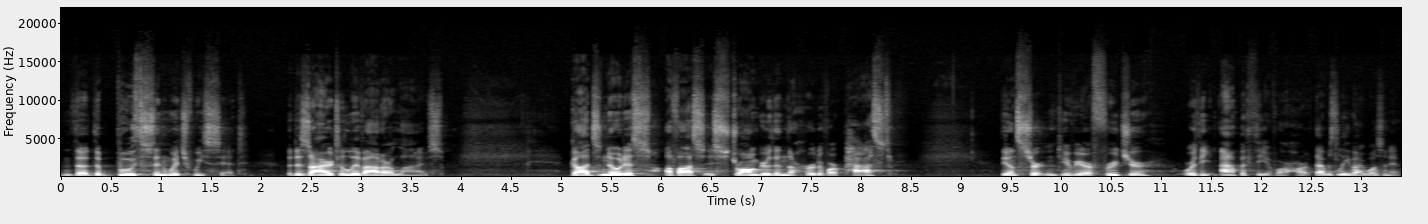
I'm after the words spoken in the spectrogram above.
the, the booths in which we sit, the desire to live out our lives. God's notice of us is stronger than the hurt of our past, the uncertainty of our future, or the apathy of our heart. That was Levi, wasn't it?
